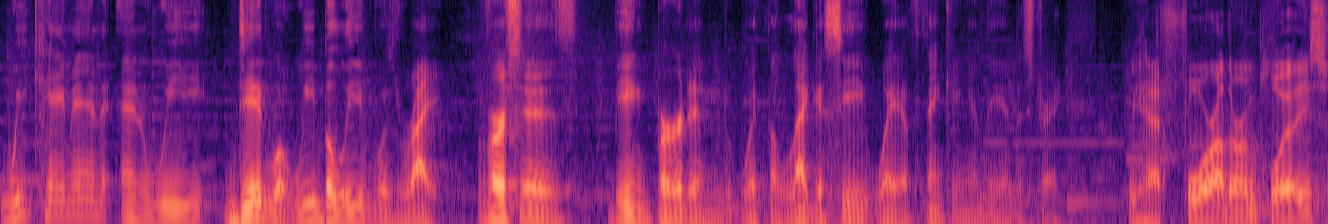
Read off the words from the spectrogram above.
we came in and we did what we believed was right versus being burdened with the legacy way of thinking in the industry. We had four other employees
